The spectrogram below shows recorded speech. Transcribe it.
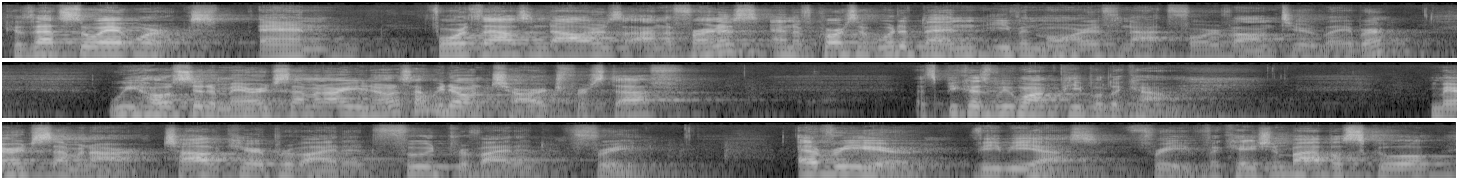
Because that's the way it works. And $4,000 on the furnace, and of course, it would have been even more if not for volunteer labor. We hosted a marriage seminar. You notice how we don't charge for stuff? That's because we want people to come. Marriage seminar, childcare provided, food provided, free. Every year, VBS, free. Vacation Bible School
